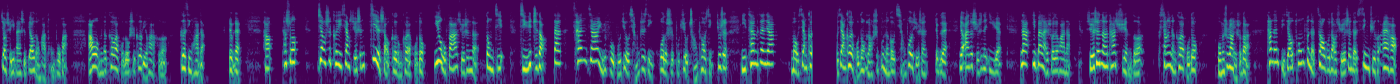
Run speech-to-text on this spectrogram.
教学一般是标准化、同步化，而我们的课外活动是个别化和个性化的，对不对？好，他说教师可以向学生介绍各种课外活动，诱发学生的动机，给予指导，但参加与否不具有强制性，或者是不具有强迫性，就是你参不参加某项课。某项课外活动，老师不能够强迫学生，对不对？要按照学生的意愿。那一般来说的话呢，学生呢，他选择相应的课外活动，我们书上也说到了，它能比较充分的照顾到学生的兴趣和爱好，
